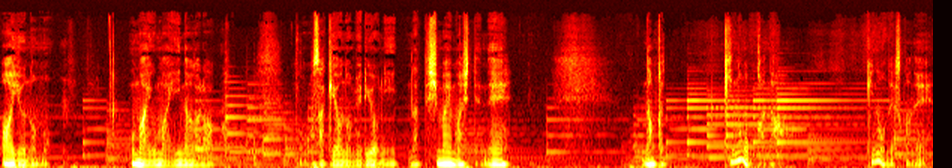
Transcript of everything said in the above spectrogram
ああいうのも、うまいうまい言いながら、お酒を飲めるようになってしまいましてね。なんか、昨日かな昨日ですかね。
